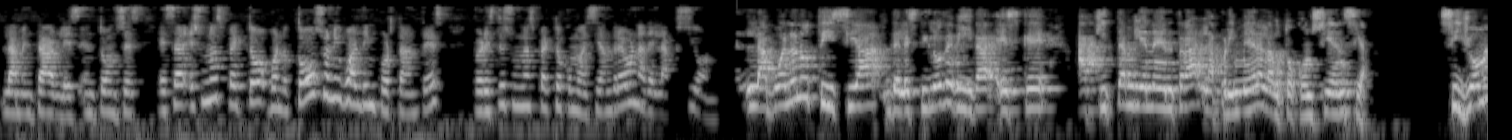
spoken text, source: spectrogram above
lamentables. Entonces, esa es un aspecto, bueno, todos son igual de importantes, pero este es un aspecto, como decía Andreona, de la acción. La buena noticia del estilo de vida es que aquí también entra la primera, la autoconciencia. Si yo me,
